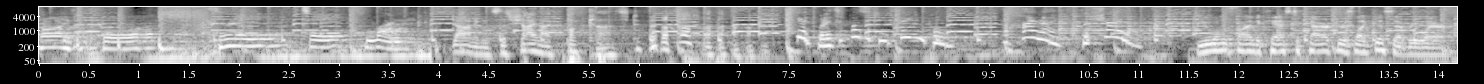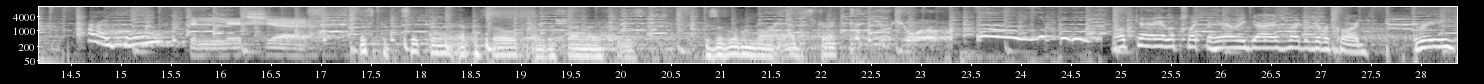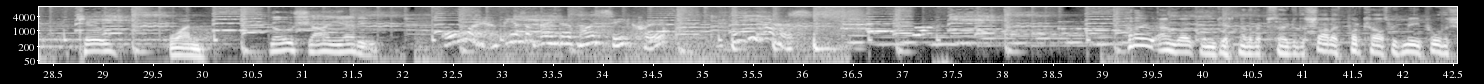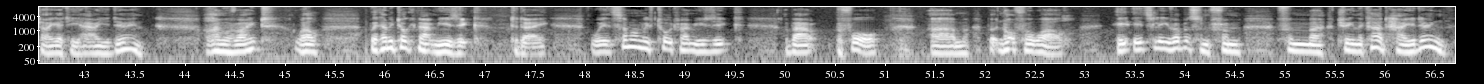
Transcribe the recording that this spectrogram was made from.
Five, four, three, two, one. Darling, it's the Shy Life podcast. Well, it's a positive You won't find a cast of characters like this everywhere. Hello, Paul. Delicious. This particular episode of The Shy Life is, is a little more abstract than usual. Oh, yippee. Okay, looks like the hairy guy's ready to record. Three, two, one. Go Shy Yeti. Oh, I hope he hasn't found out my secret. Do you think he has? Hello and welcome to yet another episode of the Shy Life podcast with me, Paul the Shy Yeti. How are you doing? I'm alright. Well, we're going to be talking about music today with someone we've talked about music about before, um, but not for a while. It's Leigh Robertson from from uh, Chewing the Cud. How are you doing?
